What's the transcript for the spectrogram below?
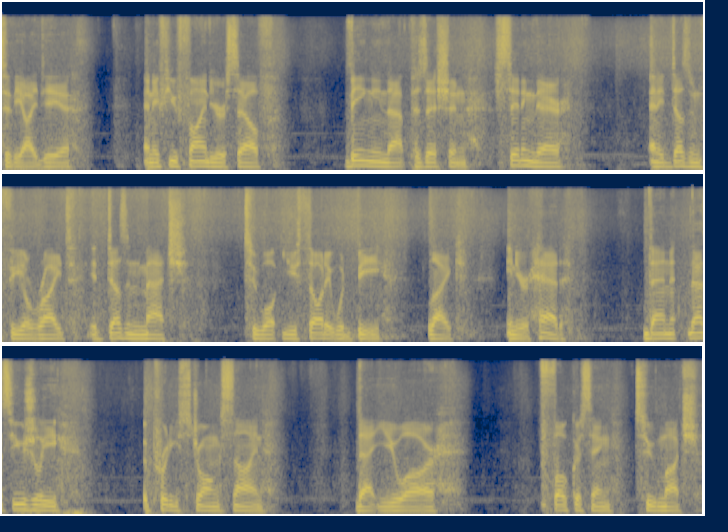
to the idea. And if you find yourself being in that position, sitting there, and it doesn't feel right, it doesn't match to what you thought it would be like in your head, then that's usually a pretty strong sign that you are focusing too much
